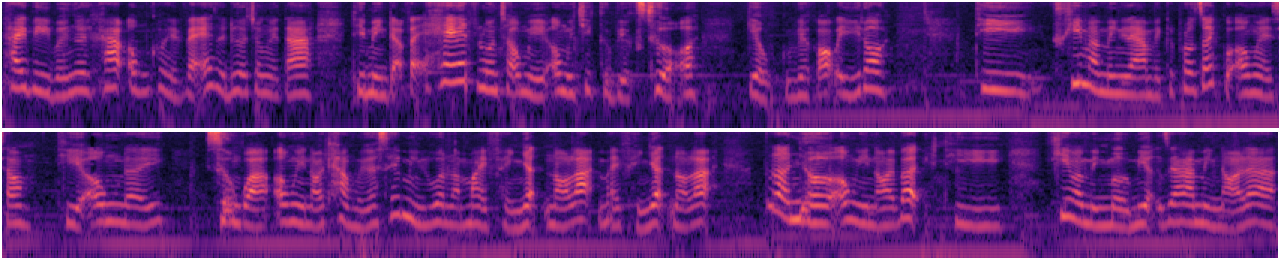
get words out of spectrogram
thay vì với người khác ông phải vẽ rồi đưa cho người ta thì mình đã vẽ hết luôn cho ông ấy ông ấy chỉ cứ việc sửa thôi kiểu việc góp ý thôi. Thì khi mà mình làm về cái project của ông này xong thì ông đấy sướng quá ông ấy nói thẳng với các sếp mình luôn là mày phải nhận nó lại mày phải nhận nó lại. Tức là nhờ ông ấy nói vậy thì khi mà mình mở miệng ra mình nói là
